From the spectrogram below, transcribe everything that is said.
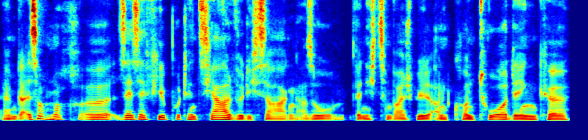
ähm, da ist auch noch äh, sehr, sehr viel Potenzial, würde ich sagen. Also wenn ich zum Beispiel an Kontor denke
